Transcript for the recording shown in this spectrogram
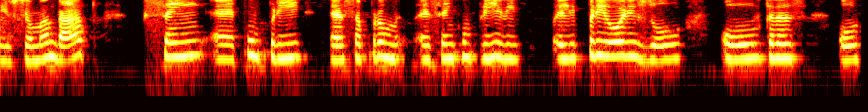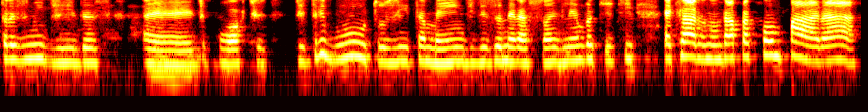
e o seu mandato, sem cumprir essa sem cumprir, ele, ele priorizou outras, outras medidas é, de corte de tributos e também de desonerações. Lembro aqui que, é claro, não dá para comparar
